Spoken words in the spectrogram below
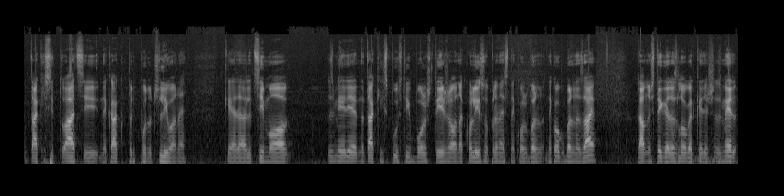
v taki situaciji nekako priporočljivo. Ne? Ker recimo zmeraj na takih spustih bolj težo na kolesu prenesti nekoliko bolj, nekoliko bolj nazaj. Ravno iz tega razloga, ker je še zmeraj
